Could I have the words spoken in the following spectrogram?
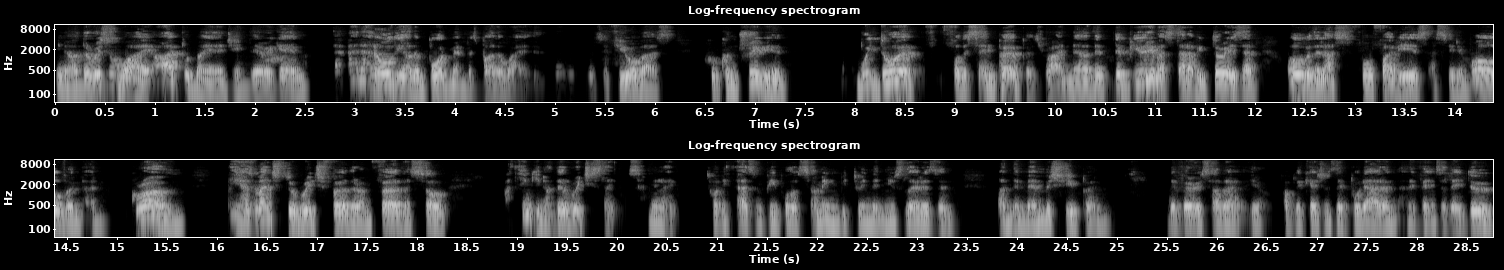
you know, the reason why I put my energy in there again, and, and all the other board members, by the way, there's a few of us who contribute, we do it for the same purpose, right? Now, the, the beauty about Startup Victoria is that over the last four or five years, as it evolved and, and grown, it has managed to reach further and further. So I think, you know, the reach is like something like 20,000 people or something in between the newsletters and, and the membership. And the various other you know, publications they put out and, and events that they do.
